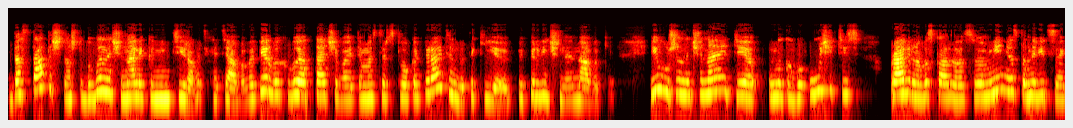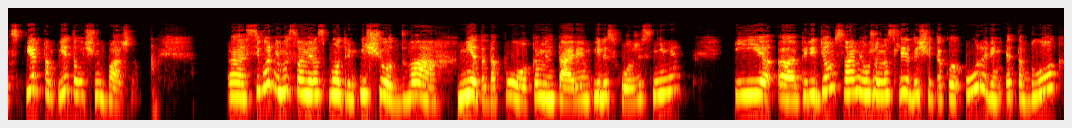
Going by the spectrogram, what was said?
достаточно, чтобы вы начинали комментировать хотя бы. Во-первых, вы оттачиваете мастерство копирайтинга, такие первичные навыки, и уже начинаете, ну как бы учитесь правильно высказывать свое мнение, становиться экспертом, и это очень важно. Э, сегодня мы с вами рассмотрим еще два метода по комментариям или схожи с ними. И э, перейдем с вами уже на следующий такой уровень. Это блог,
